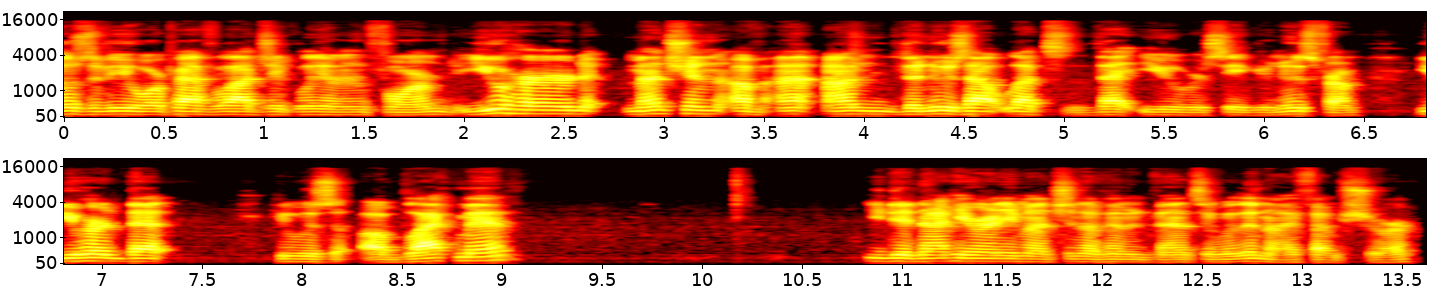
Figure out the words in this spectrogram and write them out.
those of you who are pathologically uninformed, you heard mention of uh, on the news outlets that you receive your news from. You heard that he was a black man. You did not hear any mention of him advancing with a knife. I'm sure.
